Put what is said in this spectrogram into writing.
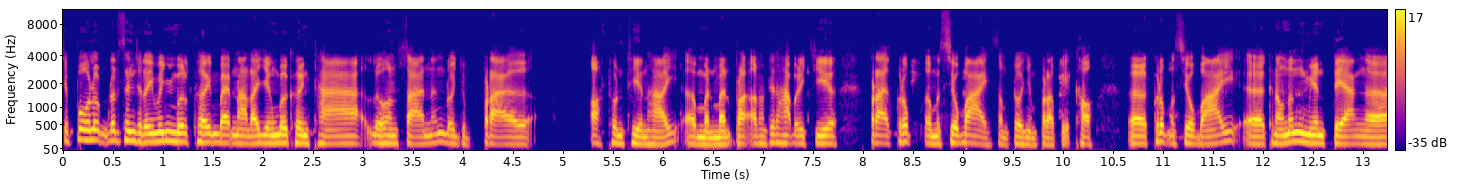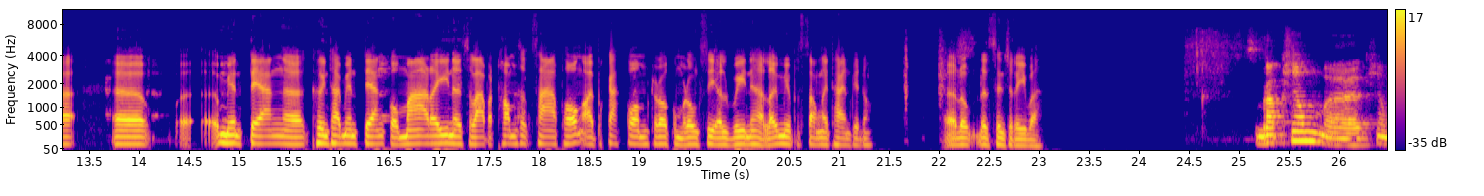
ចំពោះលោកដិតសេនស៊ូរីវិញមើលឃើញបែបណាដែរយើងមើលឃើញថាលោកហ៊ុនសែននឹងដូចជាប្រើ អស់ធនធានហើយមិនមែនប្រើអស់ធនធានហាក់បីជាប្រើគ្រប់មធ្យោបាយសំទោសខ្ញុំប្រើពាក្យខុសគ្រប់មធ្យោបាយក្នុងនោះមានទាំងមានទាំងឃើញថាមានទាំងកុមារីនៅសាលាបឋមសិក្សាផងឲ្យប្រកាសគ្រប់គ្រងគម្រោង CLV នេះឥឡូវមានប្រសងឲ្យថែមទៀតនោះលោក The Century បាទសម្រាប់ខ្ញុំខ្ញុំ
